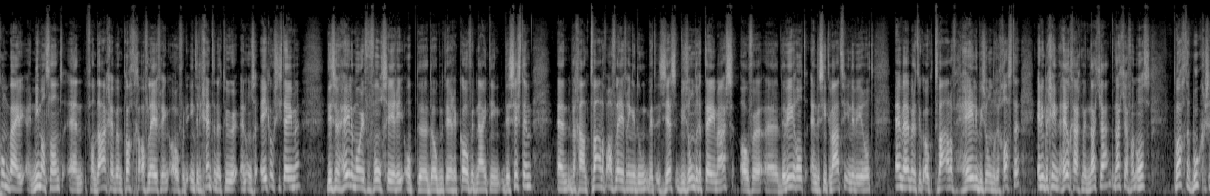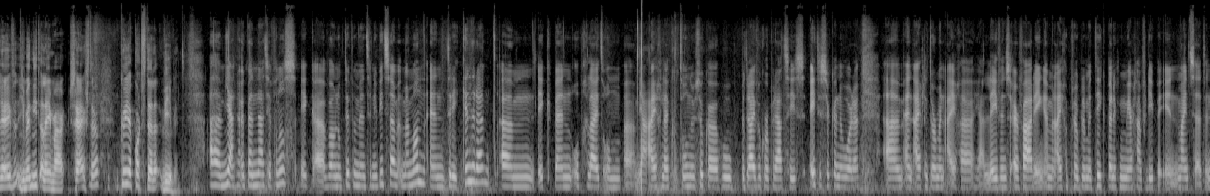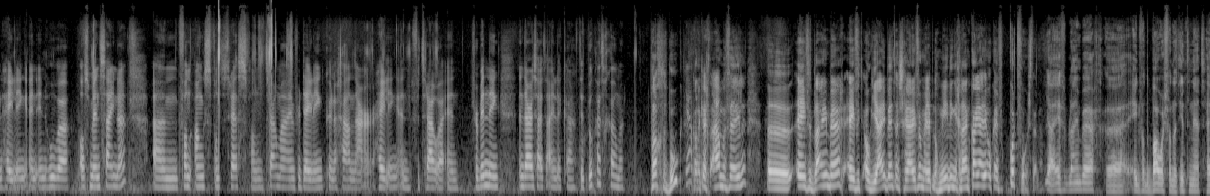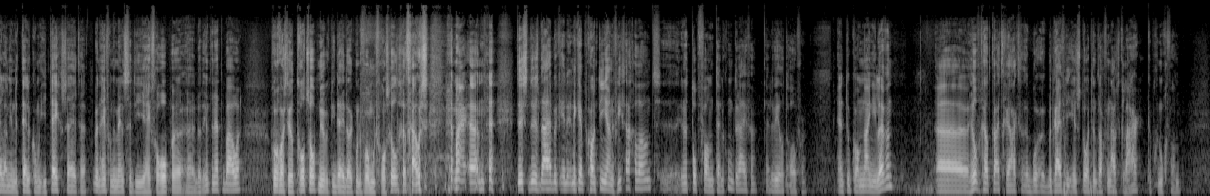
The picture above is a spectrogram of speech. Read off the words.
Welkom bij Niemandsland en vandaag hebben we een prachtige aflevering over de intelligente natuur en onze ecosystemen. Dit is een hele mooie vervolgserie op de documentaire COVID-19 The System. En we gaan twaalf afleveringen doen met zes bijzondere thema's over uh, de wereld en de situatie in de wereld. En we hebben natuurlijk ook twaalf hele bijzondere gasten. En ik begin heel graag met Natja. Natja van Os, prachtig boek geschreven. Je bent niet alleen maar schrijfster. Kun je kort vertellen wie je bent? Um, ja, nou, ik ben Natia van Os. Ik uh, woon op dit moment in Ibiza met mijn man en drie kinderen. Um, ik ben opgeleid om um, ja, eigenlijk te onderzoeken hoe bedrijven, corporaties ethischer kunnen worden. en eigenlijk door mijn eigen ja, levenservaring en mijn eigen problematiek ben ik me meer gaan verdiepen in mindset en heling en in hoe we als mens zijnde van angst, van stress, van trauma en verdeling kunnen gaan naar heling en vertrouwen en verbinding. En daar is uiteindelijk uh, dit boek uitgekomen. Prachtig boek, kan ik echt aanbevelen. Uh, Evert Blijenberg, Evert, ook jij bent een schrijver, maar je hebt nog meer dingen gedaan. Kan jij je ook even kort voorstellen? Ja, Evert Blijenberg, uh, een van de bouwers van het internet. Heel lang in de telecom IT gezeten. Ik ben een van de mensen die heeft geholpen uh, dat internet te bouwen. Vroeger was ik er heel trots op. Nu heb ik het idee dat ik me ervoor moet verontschuldigen trouwens. maar, um, dus, dus daar heb ik, en ik heb gewoon tien jaar in een vliegtuig gewoond. In de top van telecombedrijven, de wereld over. En toen kwam 9-11. Uh, heel veel geld kwijtgeraakt. Bedrijven die instortten. En dacht van nou is klaar. Ik heb genoeg van.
